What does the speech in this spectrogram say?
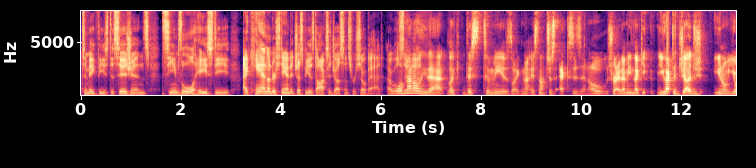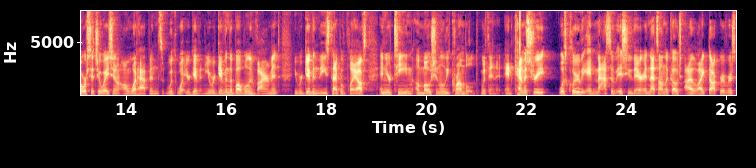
to make these decisions. It seems a little hasty. I can understand it just because doc's adjustments were so bad. I will say. well not that. only that like this to me is like not it's not just x's and o's right? I mean like you, you have to judge you know your situation on what happens with what you're given. You were given the bubble environment. You were given these type of playoffs and your team emotionally crumbled within it. And chemistry was clearly a massive issue there, and that's on the coach. I like Doc Rivers,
